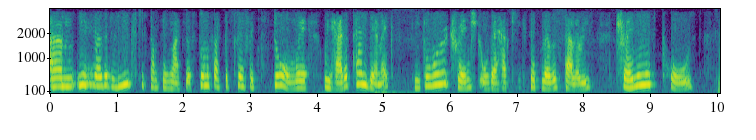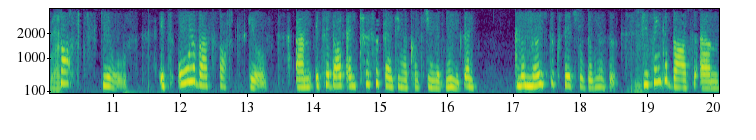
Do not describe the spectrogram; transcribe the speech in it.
um, you know, that leads to something like this. It's almost like the perfect storm where we had a pandemic, people were retrenched or they had to accept lower salaries, training is paused, Right. soft skills. It's all about soft skills. Um, it's about anticipating a consumer's needs. And the most successful businesses. If you think about um,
